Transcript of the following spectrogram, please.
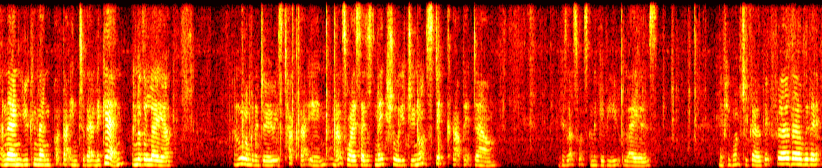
and then you can then put that into there and again another layer and all I'm going to do is tuck that in. And that's why I says make sure you do not stick that bit down. Because that's what's going to give you layers. And if you want to go a bit further with it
